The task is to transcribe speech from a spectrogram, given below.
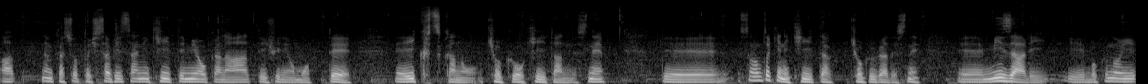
あなんかちょっと久々に聴いてみようかなっていうふうに思っていくつかの曲を聴いたんですね。でその時に聴いた曲がですね「えー、ミザリー」僕の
